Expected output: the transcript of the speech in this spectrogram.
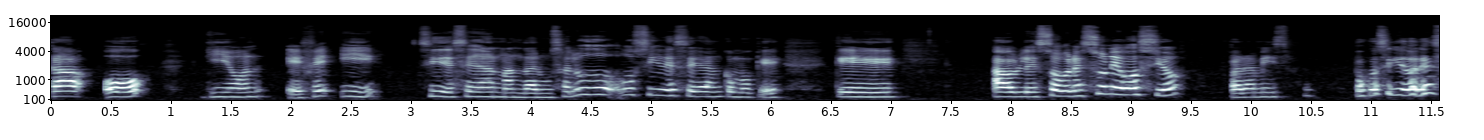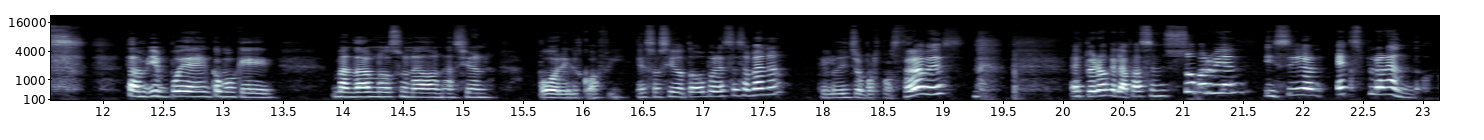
K-O-F-I, si desean mandar un saludo o si desean como que, que hable sobre su negocio para mis pocos seguidores, también pueden como que mandarnos una donación por el coffee. Eso ha sido todo por esta semana, que lo he dicho por tercera vez. Espero que la pasen súper bien y sigan explorando.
